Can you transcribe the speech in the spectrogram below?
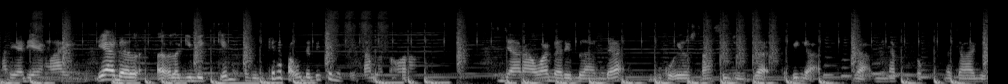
karya dia yang lain. Dia ada uh, lagi bikin lagi bikin apa? Udah bikin itu sama seorang sejarawan dari Belanda buku ilustrasi juga tapi nggak nggak minat untuk baca lagi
